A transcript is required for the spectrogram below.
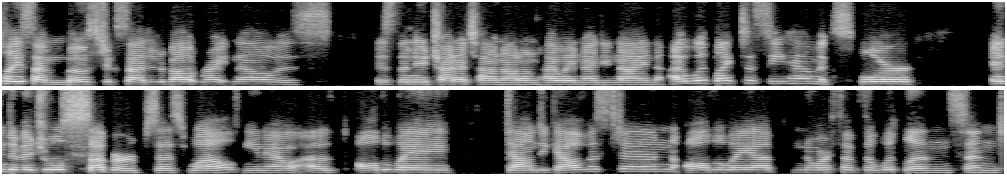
place I'm most excited about right now is is the new Chinatown out on Highway 99. I would like to see him explore individual suburbs as well, you know, uh, all the way down to Galveston, all the way up north of the woodlands, and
